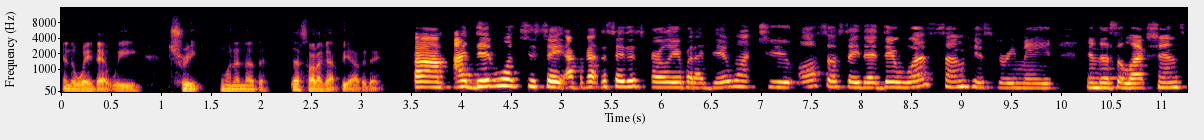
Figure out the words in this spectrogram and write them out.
in the way that we treat one another. That's all I got for y'all today. Um, I did want to say, I forgot to say this earlier, but I did want to also say that there was some history made in this elections.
